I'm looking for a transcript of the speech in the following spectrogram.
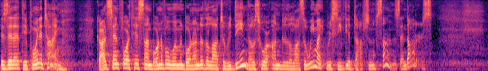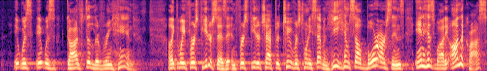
is that at the appointed time, God sent forth his son, born of a woman, born under the law, to redeem those who are under the law, so we might receive the adoption of sons and daughters. It was, it was God's delivering hand. I like the way 1 Peter says it in 1 Peter chapter 2, verse 27. He himself bore our sins in his body on the cross,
